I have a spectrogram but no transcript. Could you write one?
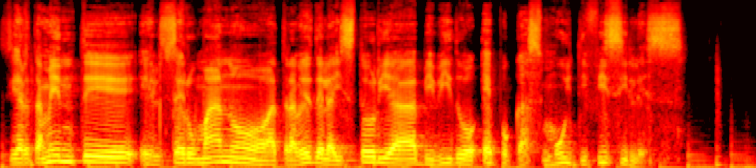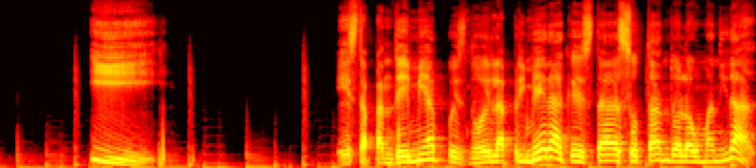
Ciertamente el ser humano a través de la historia ha vivido épocas muy difíciles. Y esta pandemia pues no es la primera que está azotando a la humanidad.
